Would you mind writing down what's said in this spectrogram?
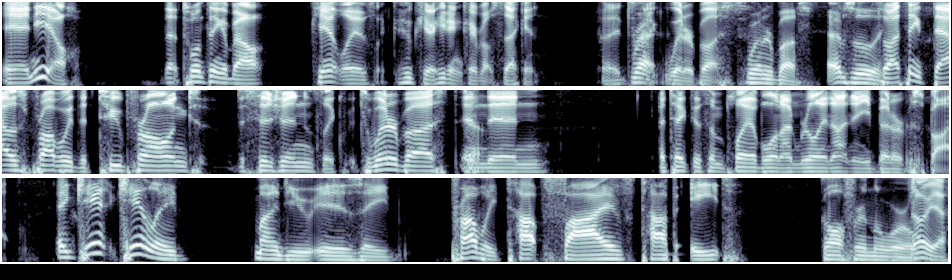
And you know, that's one thing about Cantlay is like who cares? He didn't care about second. It's Right. like win or bust. Win or bust. Absolutely. So I think that was probably the two pronged decision. It's like it's win or bust, and Yeah. then I take this unplayable, and I'm really not in any better of a spot. and Cant Cantlay, mind you, is a probably top five, top eight golfer in the world. Oh yeah,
